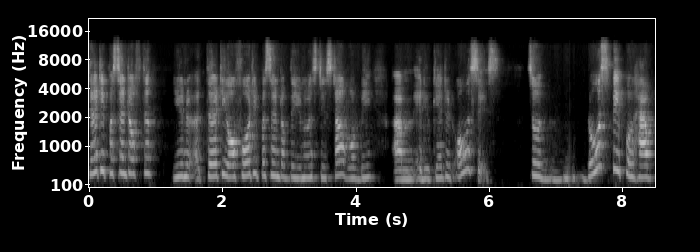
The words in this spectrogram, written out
30% of the you know, 30 or 40% of the university staff will be um, educated overseas. So those people have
